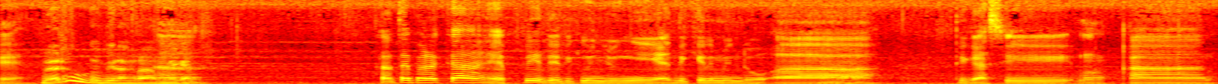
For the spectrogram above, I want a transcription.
ya Baru gue bilang rame kan. Ternyata mereka happy deh dikunjungi ya, dikirimin doa, dikasih makan.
